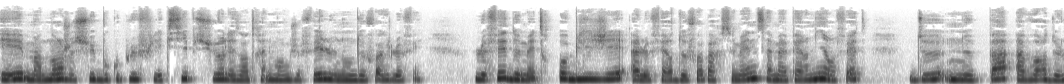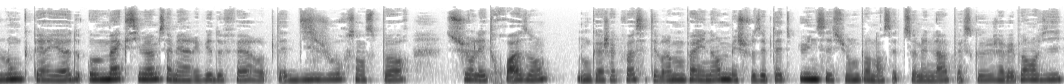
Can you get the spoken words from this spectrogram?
et maintenant je suis beaucoup plus flexible sur les entraînements que je fais, le nombre de fois que je le fais. Le fait de m'être obligée à le faire deux fois par semaine, ça m'a permis en fait de ne pas avoir de longues périodes. Au maximum, ça m'est arrivé de faire euh, peut-être 10 jours sans sport sur les 3 ans. Donc à chaque fois, c'était vraiment pas énorme, mais je faisais peut-être une session pendant cette semaine-là parce que j'avais pas envie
